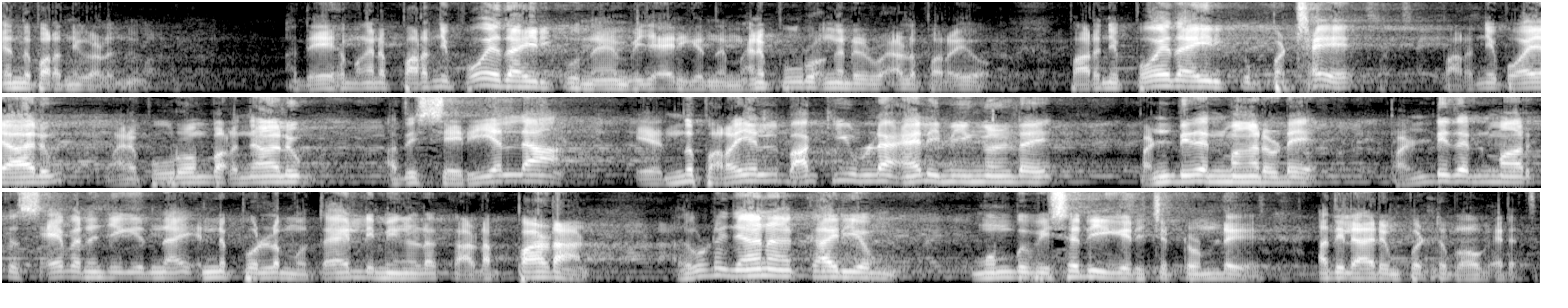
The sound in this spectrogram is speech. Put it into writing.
എന്ന് പറഞ്ഞു കളഞ്ഞു. അദ്ദേഹം അങ്ങനെ പറഞ്ഞു പോയതായിരിക്കും ഞാൻ വിചാരിക്കുന്നത് മനഃപൂർവം അങ്ങനെ ഒരാൾ പറയോ? പറഞ്ഞു പോയതായിരിക്കും. പക്ഷേ പറഞ്ഞു പോയാലും മനഃപൂർവം പറഞ്ഞാലും അത് ശരിയല്ല എന്ന് പറയൽ ബാക്കിയുള്ള ആലിമ്യങ്ങളുടെ പണ്ഡിതന്മാരുടെ പണ്ഡിതന്മാർക്ക് സേവനം ചെയ്യുന്ന എന്നെപ്പോലുള്ള മുത്താലിമ്യങ്ങളുടെ കടപ്പാടാണ്. അതുകൊണ്ട് ഞാൻ ആ കാര്യം മുമ്പ് വിശദീകരിച്ചിട്ടുണ്ട്. അതിലാരും പെട്ടുപോകരുത്.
